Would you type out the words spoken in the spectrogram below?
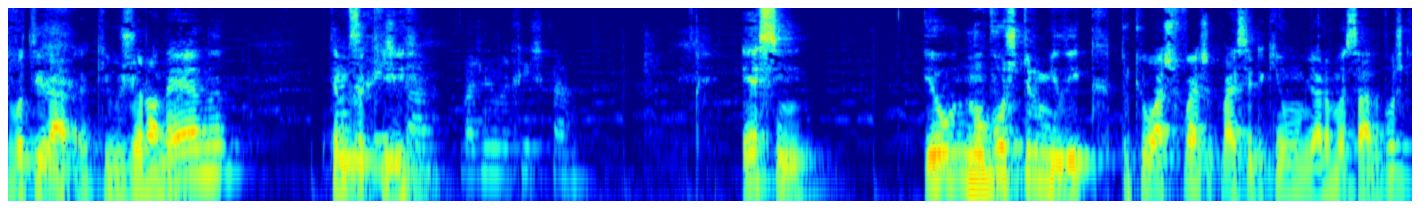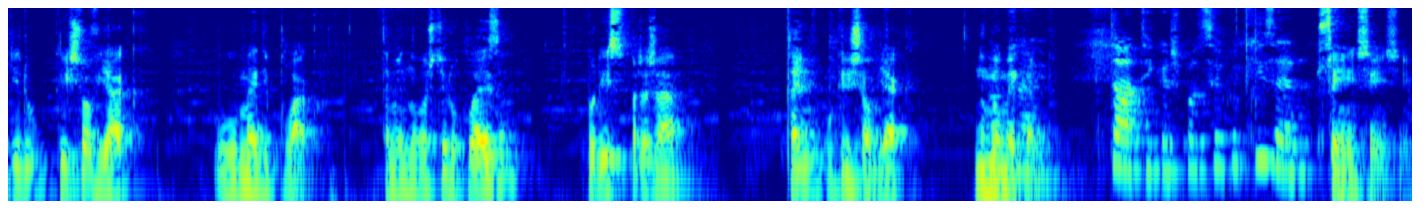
Vou tirar aqui o Joronen. Temos aqui. arriscar, Vais mesmo arriscar. É assim, eu não vou escolher o Milik porque eu acho que vai, vai ser aqui um melhor avançado. Vou escolher o Krychowiak, o médio polaco. Também não vou escolher o Kleisen, por isso, para já, tenho o Krychowiak no meu Ok. meio campo. Táticas, pode ser o que eu quiser. Sim, sim, sim.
